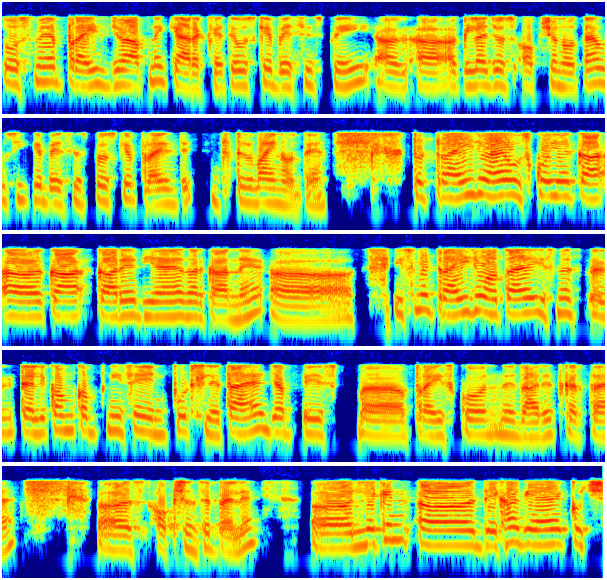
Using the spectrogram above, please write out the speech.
तो उसमें प्राइस जो आपने क्या रखे थे, उसके बेसिस पे ही अगला जो ऑप्शन होता है, उसी के बेसिस पे उसके प्राइस डिटरमाइन होते हैं। तो ट्राई जो है उसको ये का, का, कार्य दिया है सरकार ने। इसमें ट्राई जो होता है इसमें टेलीकॉम कंपनी से इनपुट्स लेता है जब इस प्राइस को निर्धारित करता है ऑप्शन से पहले। लेकिन देखा गया है कुछ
